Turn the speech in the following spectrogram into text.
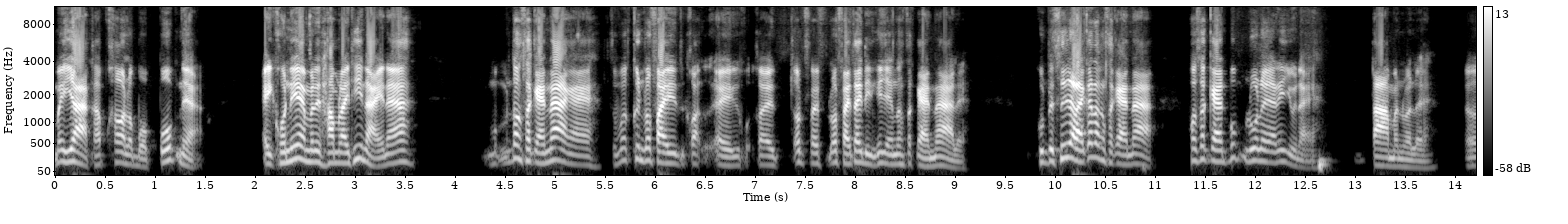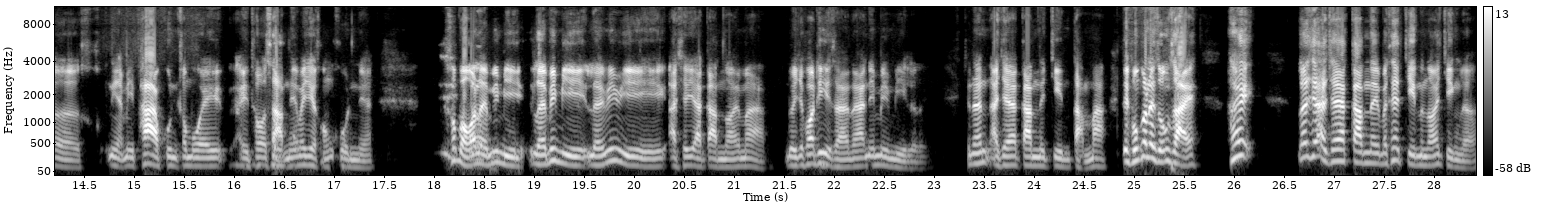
ไม่ยากครับเข้าระบบปุ๊บเนี่ยไอคนเนี้มันจะทำอะไรที่ไหนนะ มันต้องสแกนหน้าไง สมมติว่าขึ้นรถไฟก่อนไอรถไฟรถไฟใต้ดินก็ยังต้องสแกนหน้าเลย คุณไปซื้ออะไรก็ต้องสแกนหน้าพอสแกนปุ๊บรู้เลยอันนี้อยู่ไหน ตามมันมาเลย เออ เนี่ยมีภาพคุณขโมยไอโทรศัพท์เนี่ยไม่ใช่ของคุณเนี่ยเขาบอกว่าเลยไม่มีเลยไม่มีเลยไม่มีอาชญากรรมน้อยมาก โดยเฉพาะที่สาธารณะนี่ไม่มีเลย ฉะนั้นอาชญากรรมในจีนต่ำมาก แต่ผมก็เลยสงสัย เฮ้ย แล้วอาชญากรรมในประเทศจีนมันน้อยจริงเหรอ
